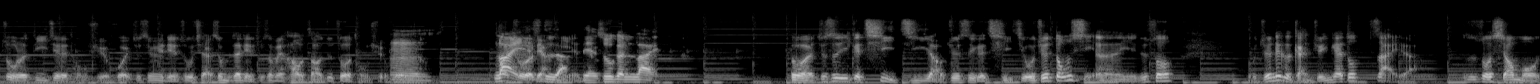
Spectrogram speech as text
做了第一届的同学会，就是因为脸书起来，所以我们在脸书上面号召就做了同学会。嗯，赖做了两年，脸书跟赖，对，就是一个契机啊，我觉得是一个契机。我觉得东西，嗯，也就是说。我觉得那个感觉应该都在啦，不是说消磨，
